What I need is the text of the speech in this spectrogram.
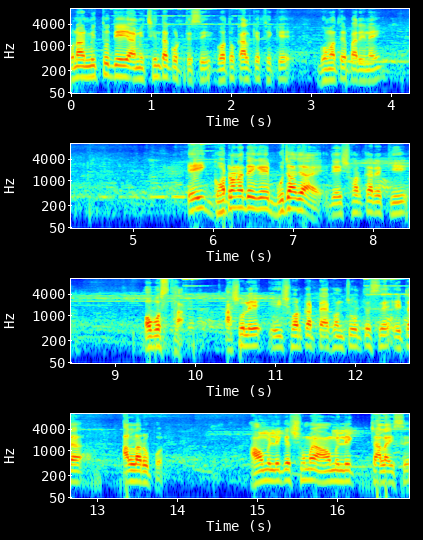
ওনার মৃত্যু দিয়েই আমি চিন্তা করতেছি, গতকালকে থেকে ঘুমাতে পারি নাই। এই ঘটনা দেখে বোঝা যায় যে এই সরকারের কি অবস্থা। আসলে এই সরকারটা এখন চলতেছে এটা আল্লাহর উপর। আওয়ামী লীগের সময় আওয়ামী লীগ চালাইছে,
